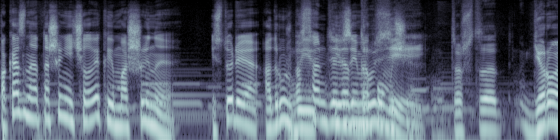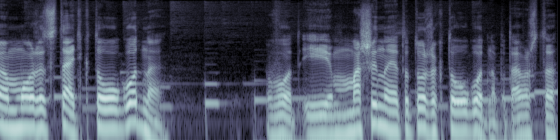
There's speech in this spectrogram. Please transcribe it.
Показаны отношения человека и машины. История о дружбе На и, самом и деле от взаимопомощи. друзей. То, что героем может стать кто угодно. Вот. И машина это тоже кто угодно, потому что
